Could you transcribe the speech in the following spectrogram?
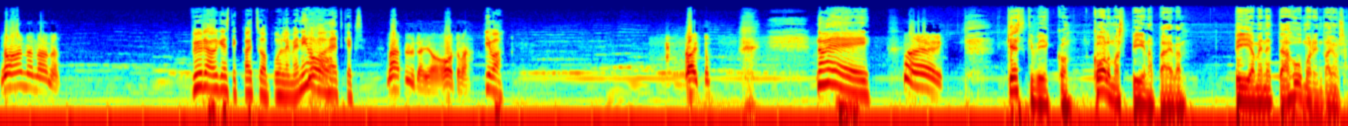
No anna, anna. Pyydä oikeasti Kaitsua puhelimeen ihan Joo. vaan hetkeksi. Mä pyydän joo. Oota vähän. Kiva. Kaitsu. No hei. No ei. Keskiviikko, kolmas piinapäivä. Pia menettää huumorintajunsa.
